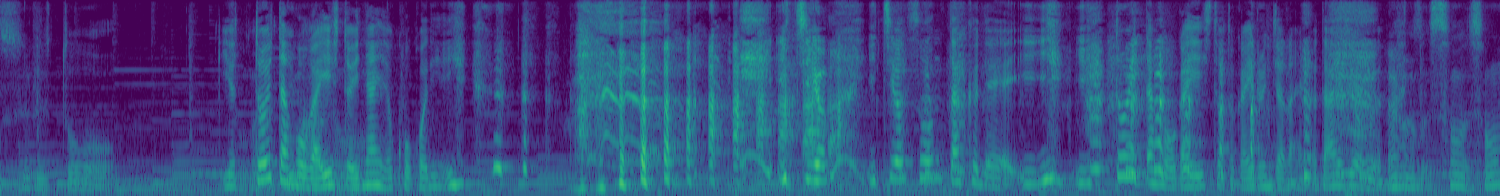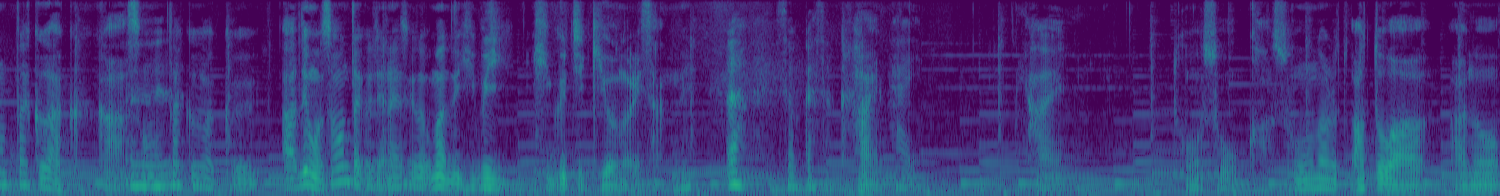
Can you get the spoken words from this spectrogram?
そうすると言っといた方がいい人いないの？ここに。一応一応忖度でい言っといた方がいい人とかいるんじゃないの？大丈夫？そ忖度枠か。うん。忖度枠、あでも忖度じゃないですけどまずひ樋口清則さんね。あそうかそうか。はい。はい。はい。とそうそうか。そうなるとあとはあの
